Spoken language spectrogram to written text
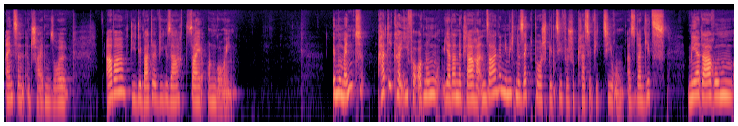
einzeln entscheiden soll. Aber die Debatte, wie gesagt, sei ongoing. Im Moment hat die KI-Verordnung ja dann eine klare Ansage, nämlich eine sektorspezifische Klassifizierung. Also da geht es mehr darum,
